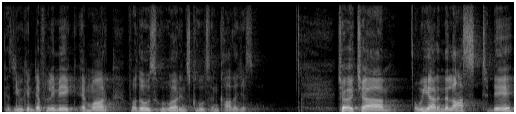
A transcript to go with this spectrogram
because you can definitely make a mark for those who are in schools and colleges. Church, um, we are in the last day,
